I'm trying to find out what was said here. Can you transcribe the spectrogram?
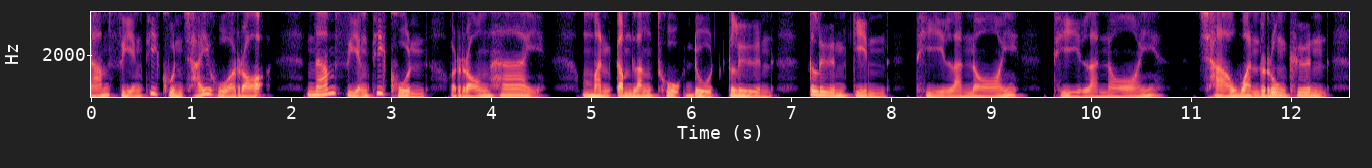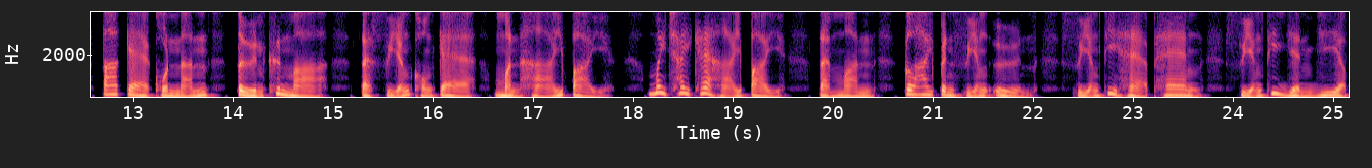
น้ำเสียงที่คุณใช้หัวเราะ น้ำเสียงที่คุณร้องไห้ มันกำลังถูกดูดกลืน กลืนกิน ทีละน้อย ทีละน้อย เช้าวันรุ่งขึ้น ตาแก่คนนั้นตื่นขึ้นมา แต่เสียงของแกมันหายไป ไม่ใช่แค่หายไป แต่มันกลายเป็นเสียงอื่น เสียงที่แหบแห้ง เสียงที่เย็นเยียบ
